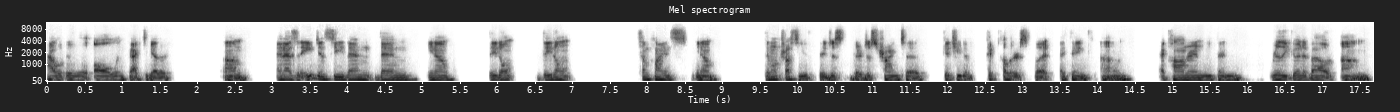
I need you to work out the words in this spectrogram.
how it will all link back together. Um, and as an agency then then you know they don't they don't some clients you know they don't trust you. They just they're just trying to get you to pick colors. But i think um, at conran we've been really good about um,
